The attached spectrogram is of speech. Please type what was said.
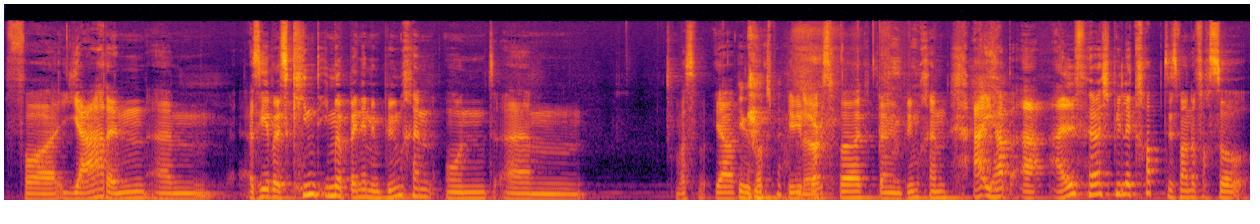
vor Jahren, ähm, also ich habe als Kind immer Benjamin Blümchen und ähm, was, ja, Bibi Blocksberg? Bibi. Blocksberg, Benjamin Blümchen. Ah, ich habe äh, Alf-Hörspiele gehabt, das waren einfach so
